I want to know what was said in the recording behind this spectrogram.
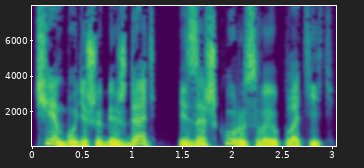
чем будешь убеждать и за шкуру свою платить».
